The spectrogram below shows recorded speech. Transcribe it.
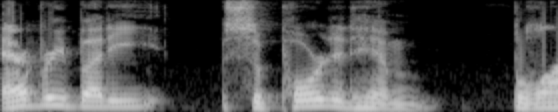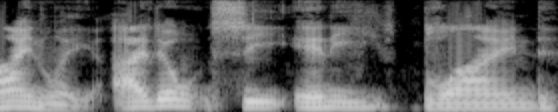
everybody supported him blindly. I don't see any blind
